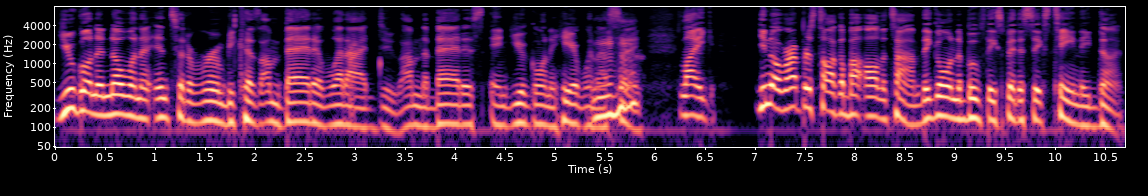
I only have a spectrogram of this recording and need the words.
you're going to know when I enter the room because I'm bad at what I do. I'm the baddest, and you're going to hear when I mm-hmm. sing. Like, you know, rappers talk about all the time. They go in the booth, they spit a 16, they done.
